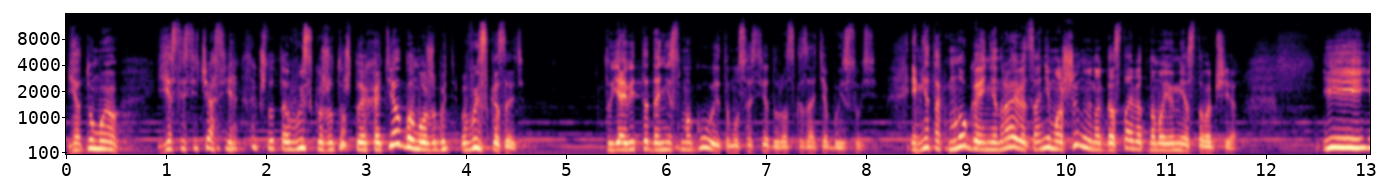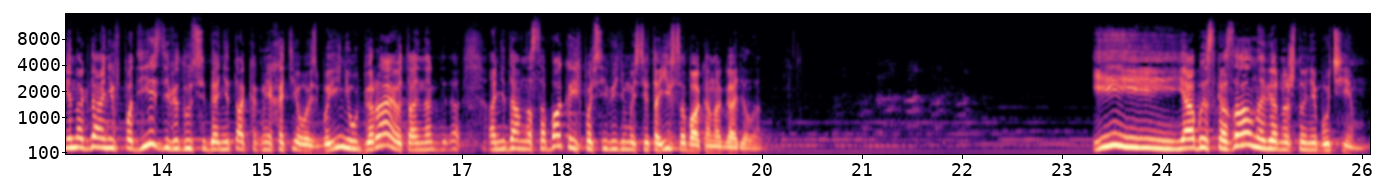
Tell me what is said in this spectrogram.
Я думаю, если сейчас я что-то выскажу, то, что я хотел бы, может быть, высказать, то я ведь тогда не смогу этому соседу рассказать об Иисусе. И мне так многое не нравится, они машину иногда ставят на мое место вообще. И иногда они в подъезде ведут себя не так, как мне хотелось бы, и не убирают, а, иногда, а недавно собака их, по всей видимости, это их собака нагадила. И я бы сказал, наверное, что-нибудь им,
